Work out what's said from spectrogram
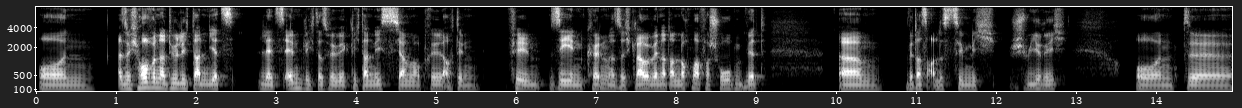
Und also ich hoffe natürlich dann jetzt letztendlich, dass wir wirklich dann nächstes Jahr im April auch den Film sehen können. Also ich glaube, wenn er dann nochmal verschoben wird, ähm, wird das alles ziemlich schwierig. Und äh,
